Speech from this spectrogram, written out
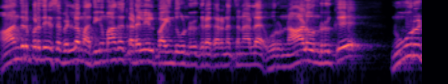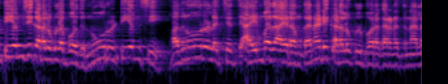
ஆந்திர பிரதேச வெள்ளம் அதிகமாக கடலில் பாய்ந்து கொண்டிருக்கிற காரணத்தினால ஒரு நாள் ஒன்றுக்கு நூறு டிஎம்சி கடலுக்குள்ளே போகுது. நூறு டிஎம்சி பதினோரு லட்சத்தி ஐம்பதாயிரம் கண்ணாடி கடலுக்குள் போகிற காரணத்தினால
